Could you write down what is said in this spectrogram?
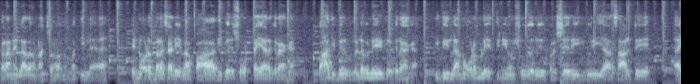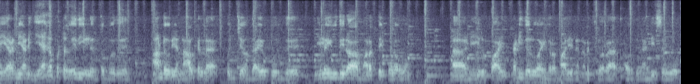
பலன் இல்லாதவங்களாம் சொன்னவங்க மத்தியில். என்னோட பலசாலியெல்லாம் பாதி பேர் சோட்டையாக இருக்கிறாங்க. பாதி பேர் வெள்ளை வெள்ளைன்னு இருக்கிறாங்க. இது இல்லாமல் உடம்புல எத்தனையோ சுகரு ப்ரெஷரு யூரியா சால்ட்டு இரணியானு ஏகப்பட்ட வேதிகள் இருக்கும்போது ஆண்டவர் என் நாட்களில் கொஞ்சம் தயவு கூர்ந்து இலை உதிரா மரத்தை போலவும் நீ இருப்பாய் கனி தருவாய்ங்கிற மாதிரி என்ன நடத்திட்டு வர்றார். அவருக்கு நன்றி சொல்வோம்.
